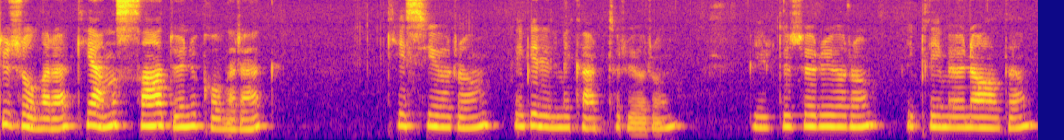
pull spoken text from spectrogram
düz olarak yalnız sağa dönük olarak kesiyorum ve bir ilmek arttırıyorum. Bir düz örüyorum. İpliğimi öne aldım.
